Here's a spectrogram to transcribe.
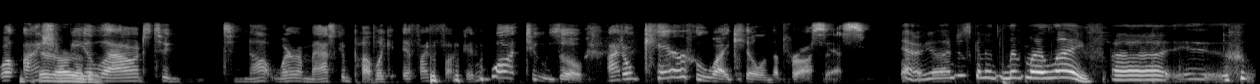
Well, I There should be others. allowed to to not wear a mask in public if I fucking want to, though. I don't care who I kill in the process. Yeah, you know, I'm just gonna live my life. Uh, who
